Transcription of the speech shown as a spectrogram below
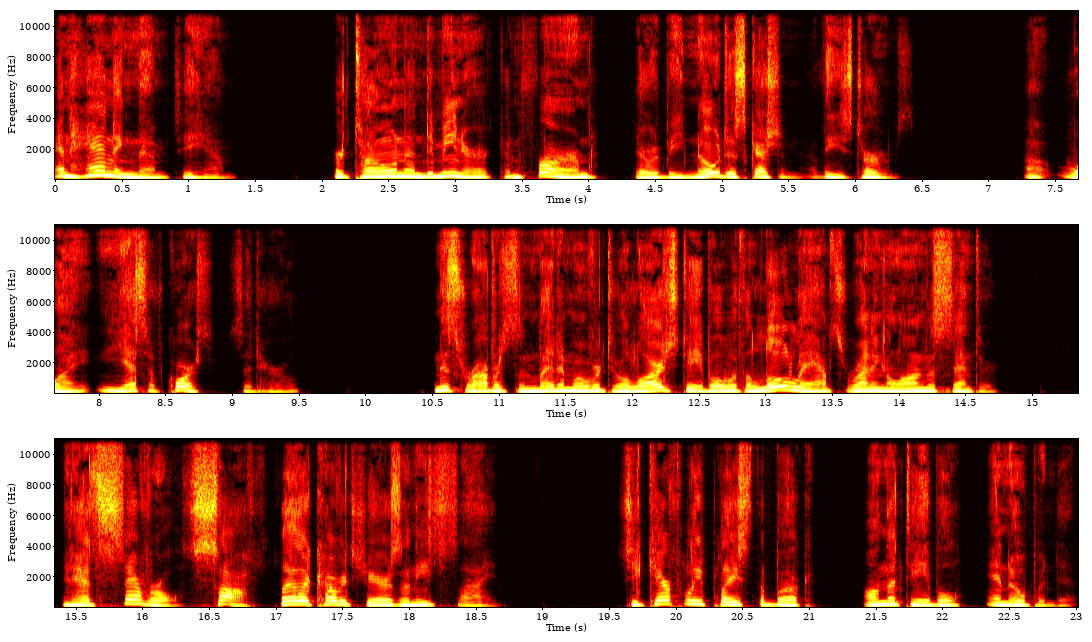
and handing them to him. Her tone and demeanor confirmed there would be no discussion of these terms. Uh, why, yes, of course, said Harold. Miss Robertson led him over to a large table with low lamps running along the center. It had several soft, leather covered chairs on each side. She carefully placed the book on the table and opened it.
